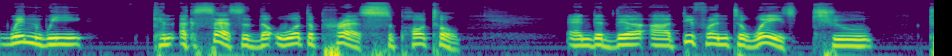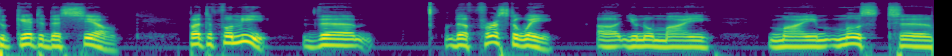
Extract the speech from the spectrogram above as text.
when we can access the WordPress portal and there are different ways to to get the shell but for me the the first way uh, you know my my most uh,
